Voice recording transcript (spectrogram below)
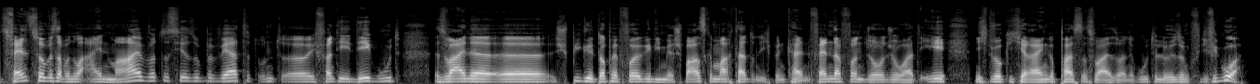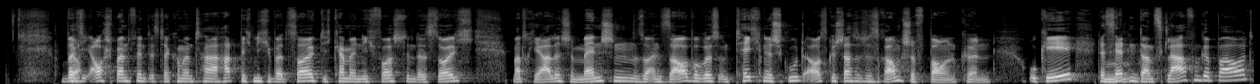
Fanservice, aber nur einmal wird es hier so bewertet und äh, ich fand die Idee gut. Es war eine äh, Spiegel-Doppelfolge, die mir Spaß gemacht hat und ich bin kein Fan davon. Giorgio hat eh nicht wirklich hier reingepasst. Das war also eine gute Lösung für die Figur. Was ja. ich auch spannend finde, ist der Kommentar, hat mich nicht überzeugt. Ich kann mir nicht vorstellen, dass solch materialische Menschen so ein sauberes und technisch gut ausgestattetes Raumschiff bauen können. Okay, das mhm. hätten dann Sklaven gebaut,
